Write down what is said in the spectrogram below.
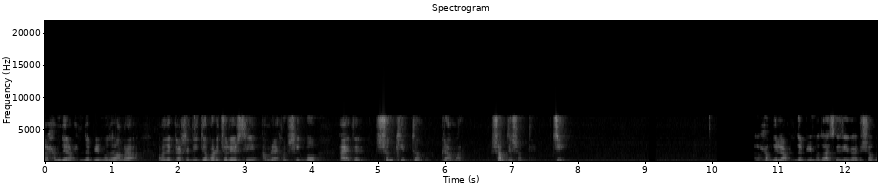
আলহামদুলিল্লাহ আলহামদুলিল্লাহ প্রিয় মতো আমরা আমাদের ক্লাসে দ্বিতীয় পরে চলে এসেছি। আমরা এখন শিখব আয়াতের সংক্ষিপ্ত গ্রামার শব্দে শব্দে। জি। আলহামদুলিল্লাহ আলহামদুলিল্লাহ প্রিয় মতো আজকে যে কয়েকটি শব্দ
